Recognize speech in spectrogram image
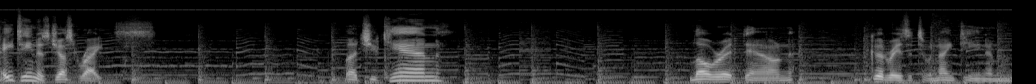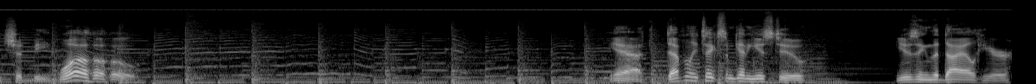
18 is just right. but you can lower it down. Could raise it to a 19 and should be. Whoa! Yeah, definitely takes some getting used to using the dial here.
